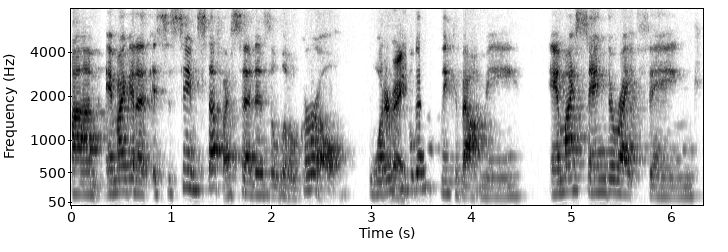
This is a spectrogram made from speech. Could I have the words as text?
um, am I gonna it's the same stuff I said as a little girl. What are right. people gonna think about me? Am I saying the right thing?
